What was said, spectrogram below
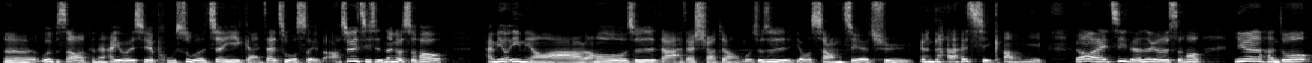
呃，我也不知道，可能还有一些朴素的正义感在作祟吧。所以其实那个时候。还没有疫苗啊，然后就是大家还在 shut down，我就是有上街去跟大家一起抗议。然后我还记得那个时候，因为很多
